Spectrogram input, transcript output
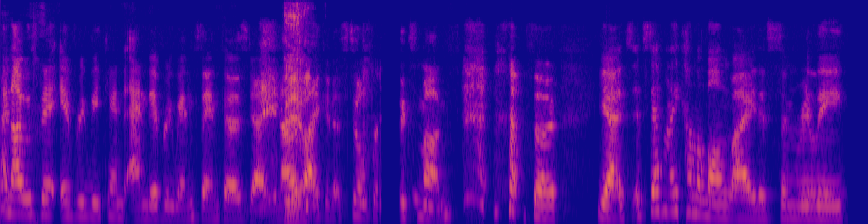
and I was there every weekend and every Wednesday and Thursday, you know, yeah. like and it still took six months. so yeah, it's it's definitely come a long way. There's some really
